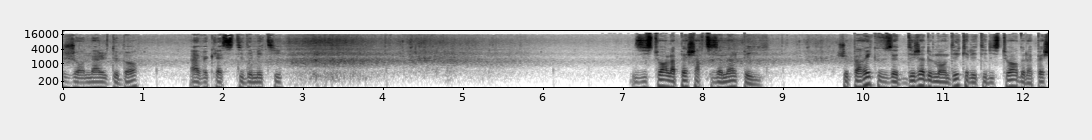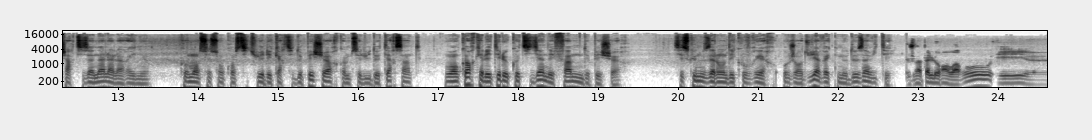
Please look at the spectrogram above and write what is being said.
Journal de bord avec la Cité des métiers. Histoires la pêche artisanale pays. Je parie que vous êtes déjà demandé quelle était l'histoire de la pêche artisanale à La Réunion. Comment se sont constitués les quartiers de pêcheurs comme celui de Terre Sainte, ou encore quel était le quotidien des femmes de pêcheurs. C'est ce que nous allons découvrir aujourd'hui avec nos deux invités. Je m'appelle Laurent Waro et euh,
